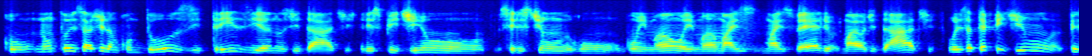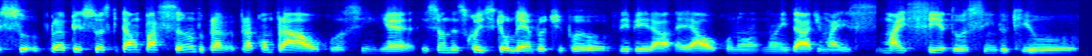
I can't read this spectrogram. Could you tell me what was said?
com, não estou exagerando, com 12, 13 anos de idade. Eles pediam se eles tinham algum, algum irmão ou irmã mais, mais velho, maior de idade, ou eles até pediam pessoa, para pessoas que estavam passando para comprar álcool assim. É, isso é uma das coisas que eu lembro, tipo, beber é, álcool no, numa idade mais, mais cedo, assim, do que o,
